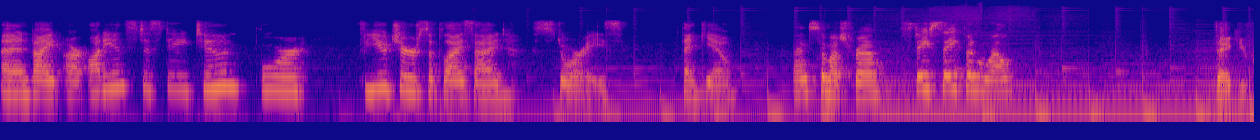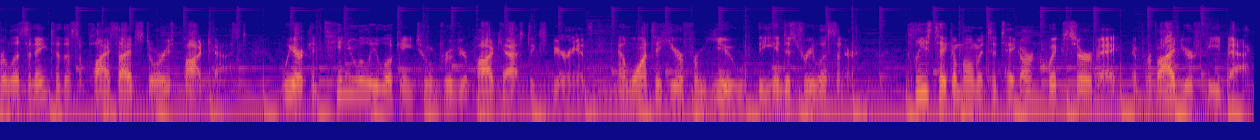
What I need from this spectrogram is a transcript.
I invite our audience to stay tuned for future supply side stories. Thank you. Thanks so much, Fran. Stay safe and well. Thank you for listening to the Supply Side Stories podcast. We are continually looking to improve your podcast experience and want to hear from you, the industry listener. Please take a moment to take our quick survey and provide your feedback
